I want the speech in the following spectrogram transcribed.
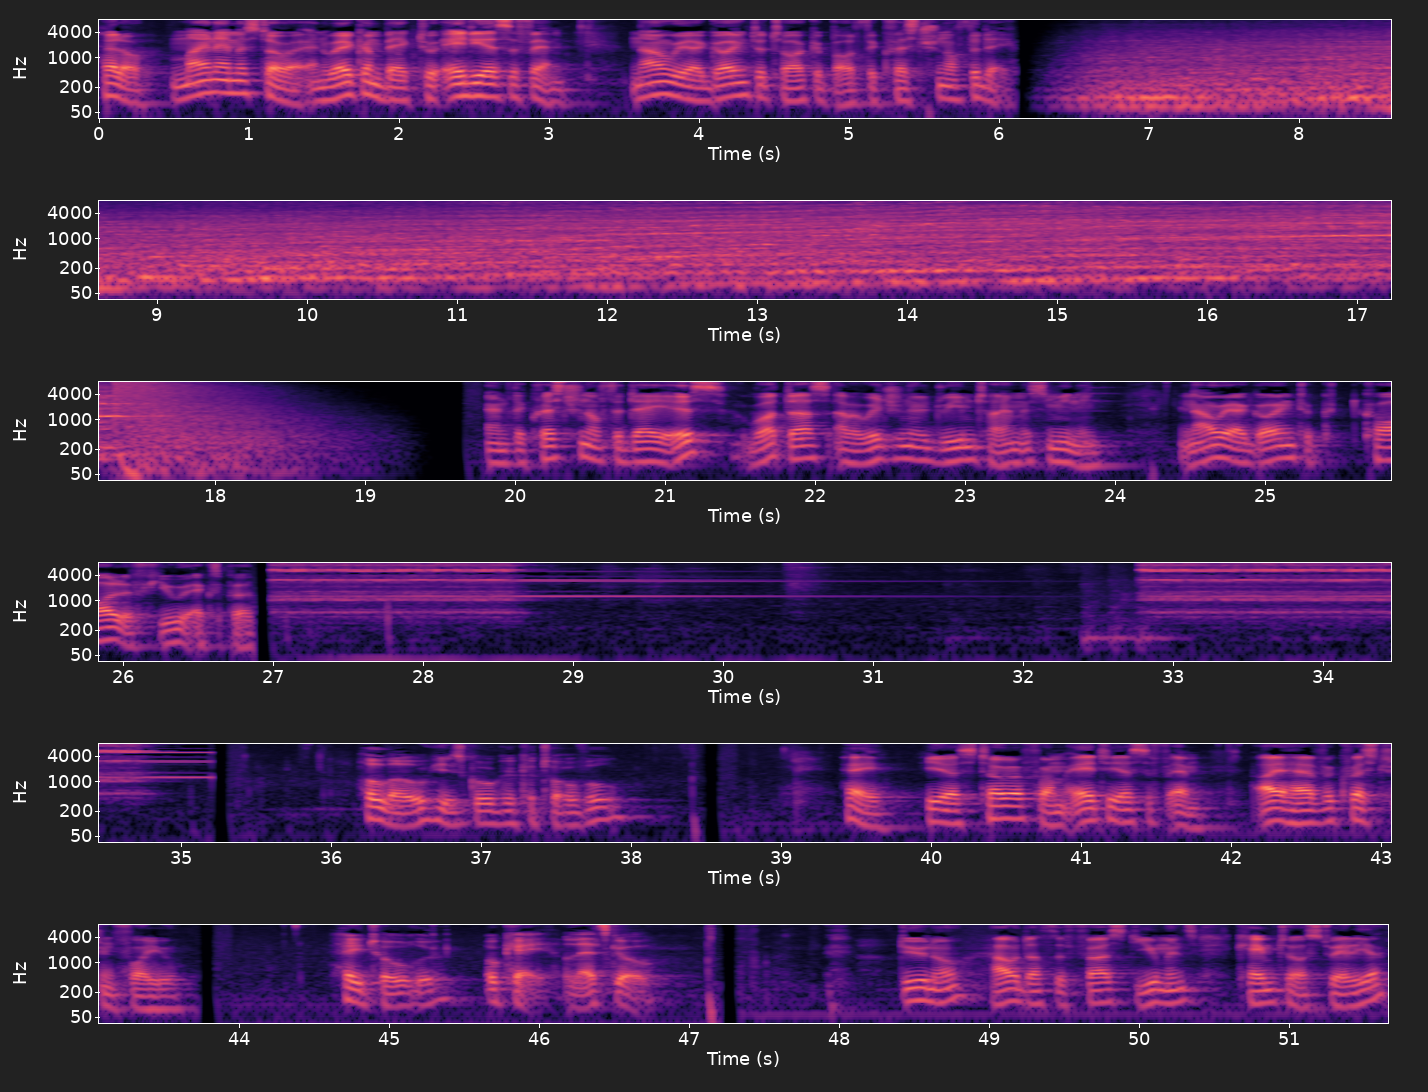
Hello, my name is Tora and welcome back to ATSFM. Now we are going to talk about the question of the day. And the question of the day is what does Aboriginal Dreamtime is meaning? Now we are going to call a few experts. Hello, here's ist Gurgel Hey, here's Tora from ATSFM. I have a question for you. Hey Tore. Okay, let's go. Do you know how does the first humans came to Australia?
